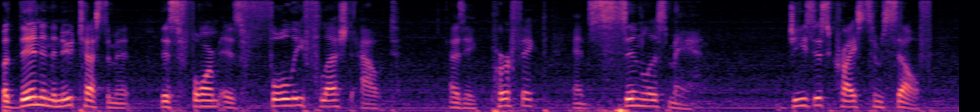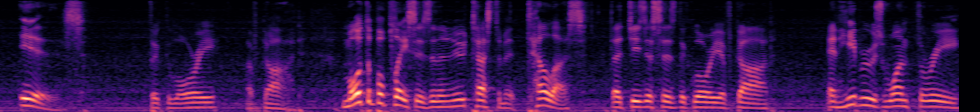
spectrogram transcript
But then in the New Testament, this form is fully fleshed out as a perfect and sinless man. Jesus Christ himself is the glory of God. Multiple places in the New Testament tell us that Jesus is the glory of God. And Hebrews 1 3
